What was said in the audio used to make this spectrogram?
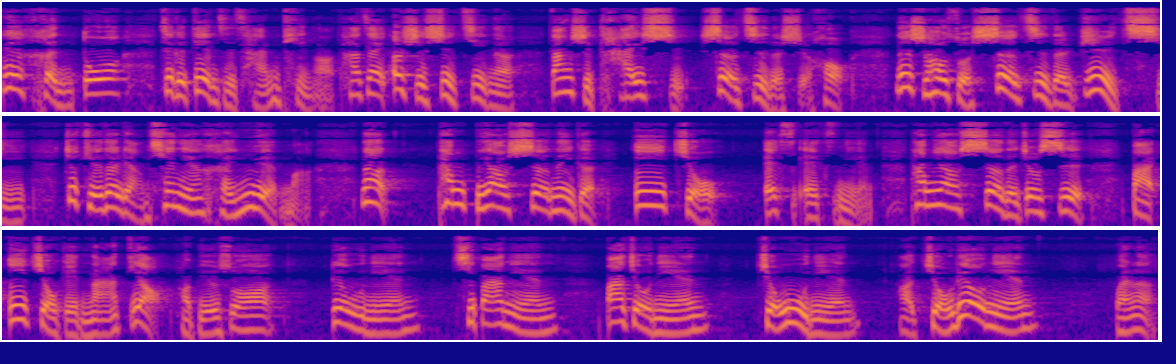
因为很多这个电子产品啊，它在二十世纪呢，当时开始设置的时候，那时候所设置的日期就觉得两千年很远嘛。那他们不要设那个一九 XX 年，他们要设的就是把一九给拿掉，好，比如说六五年、七八年、八九年、九五年啊、九六年，完了，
